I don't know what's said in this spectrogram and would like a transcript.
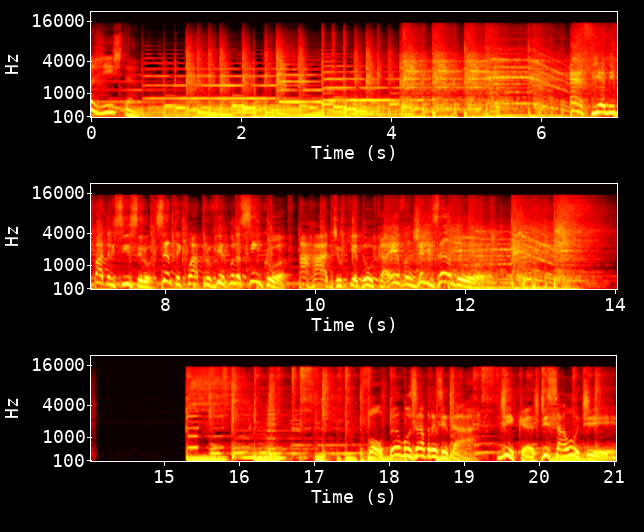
Lojista. FM Padre Cícero 104,5. A rádio que educa evangelizando. Voltamos a apresentar Dicas de Saúde.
